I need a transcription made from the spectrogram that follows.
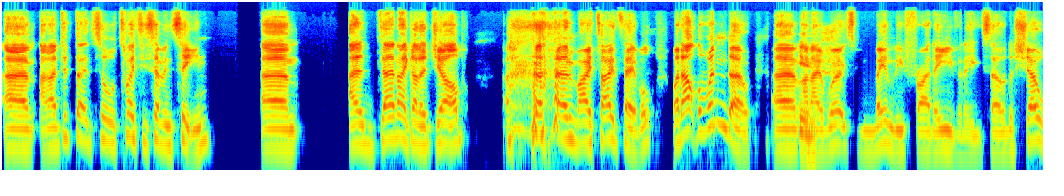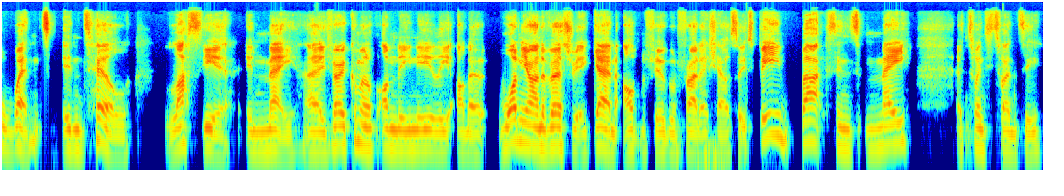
Um, and I did that until 2017. Um, and then I got a job and my timetable went out the window. Um, and I worked mainly Friday evening. So the show went until last year in May. Uh, it's very coming up on the nearly on a one year anniversary again of the Feel Good Friday show. So it's been back since May of 2020.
